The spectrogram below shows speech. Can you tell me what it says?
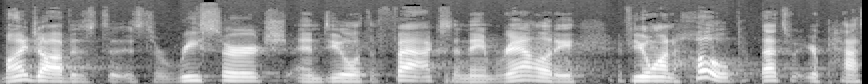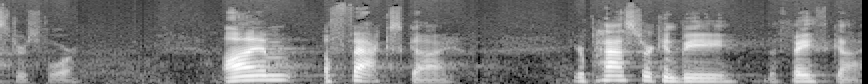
My job is to, is to research and deal with the facts and name reality. If you want hope, that's what your pastor's for. I'm a facts guy. Your pastor can be the faith guy.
